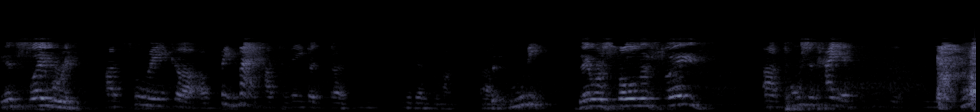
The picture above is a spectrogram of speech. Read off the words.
in slavery. 啊，作为一个呃被卖哈成为一个呃嗯那个什么呃奴隶 They were sold as slaves. 啊，同时他也是是奴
